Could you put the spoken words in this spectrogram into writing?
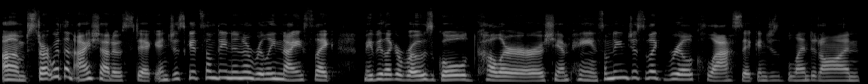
um, start with an eyeshadow stick and just get something in a really nice, like maybe like a rose gold color or a champagne, something just like real classic, and just blend it on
